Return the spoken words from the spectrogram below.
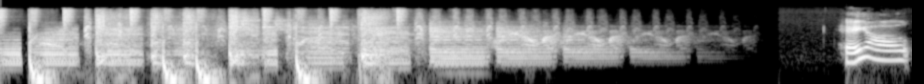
Hey, y'all.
